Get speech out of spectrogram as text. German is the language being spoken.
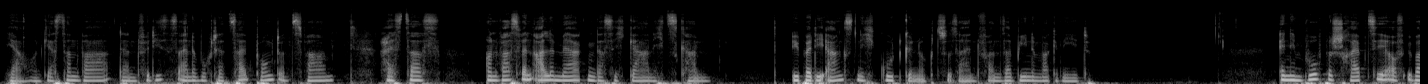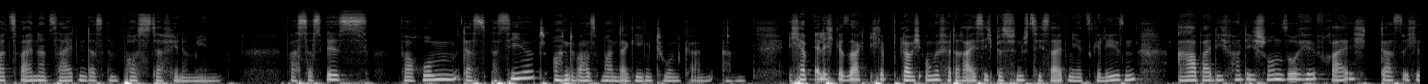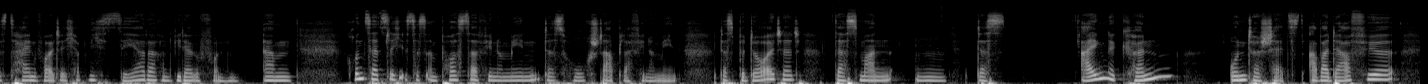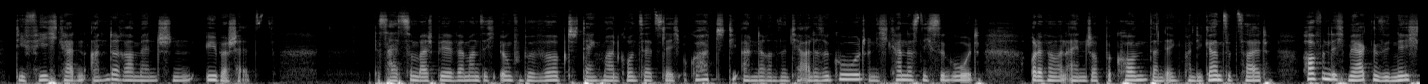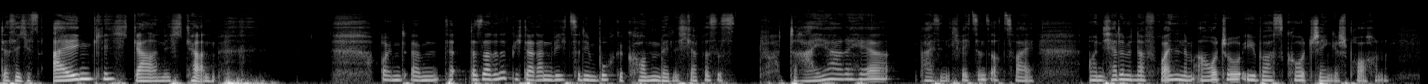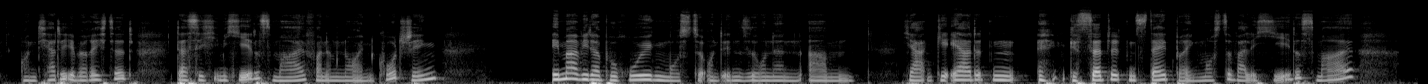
Ja, und gestern war dann für dieses eine Buch der Zeitpunkt und zwar heißt das, und was, wenn alle merken, dass ich gar nichts kann? Über die Angst, nicht gut genug zu sein von Sabine Magnet. In dem Buch beschreibt sie auf über 200 Seiten das Imposter-Phänomen. Was das ist, warum das passiert und was man dagegen tun kann. Ähm, ich habe ehrlich gesagt, ich habe, glaube ich, ungefähr 30 bis 50 Seiten jetzt gelesen, aber die fand ich schon so hilfreich, dass ich es teilen wollte. Ich habe mich sehr darin wiedergefunden. Ähm, grundsätzlich ist das Imposter-Phänomen das Hochstapler-Phänomen. Das bedeutet, dass man mh, hm, das eigene Können unterschätzt, aber dafür die Fähigkeiten anderer Menschen überschätzt. Das heißt zum Beispiel, wenn man sich irgendwo bewirbt, denkt man grundsätzlich, oh Gott, die anderen sind ja alle so gut und ich kann das nicht so gut. Oder wenn man einen Job bekommt, dann denkt man die ganze Zeit, hoffentlich merken sie nicht, dass ich es eigentlich gar nicht kann. Und ähm, das erinnert mich daran, wie ich zu dem Buch gekommen bin. Ich glaube, das ist drei Jahre her, weiß ich nicht, vielleicht sind es auch zwei. Und ich hatte mit einer Freundin im Auto über das Coaching gesprochen. Und ich hatte ihr berichtet, dass ich mich jedes Mal von einem neuen Coaching immer wieder beruhigen musste und in so einen ähm, ja, geerdeten, gesettelten State bringen musste, weil ich jedes Mal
